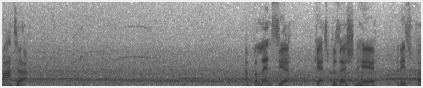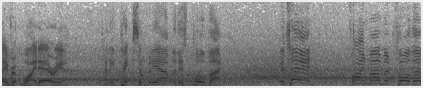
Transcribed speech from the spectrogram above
Mata. And Valencia gets possession here in his favourite wide area. Can he pick somebody out with this pullback? It's in! Fine moment for them.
